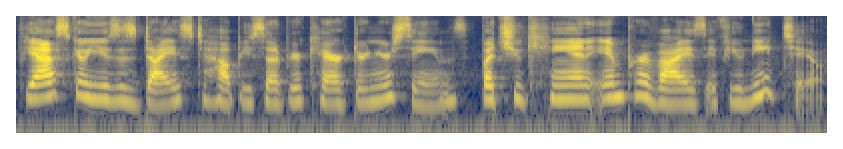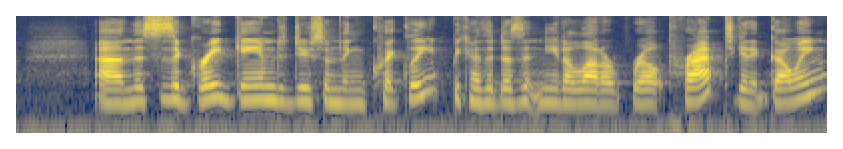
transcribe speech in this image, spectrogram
Fiasco uses dice to help you set up your character and your scenes, but you can improvise if you need to. Um, this is a great game to do something quickly because it doesn't need a lot of real prep to get it going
